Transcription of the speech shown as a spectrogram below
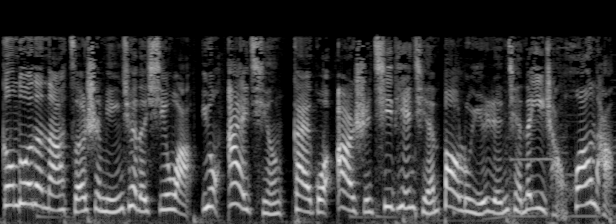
更多的呢，则是明确的希望用爱情盖过二十七天前暴露于人前的一场荒唐。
